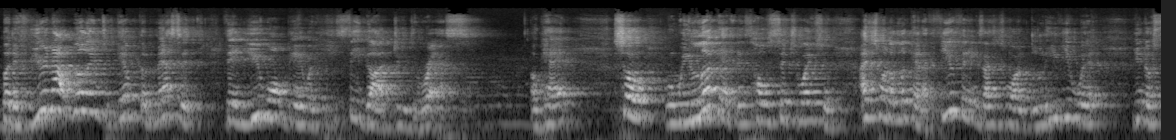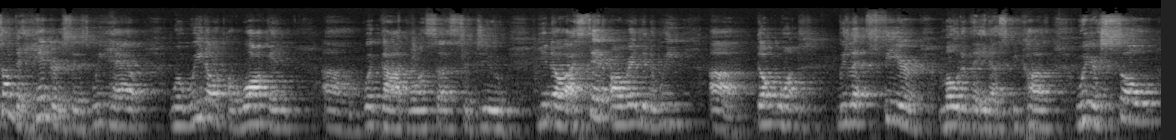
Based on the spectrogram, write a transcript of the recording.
But if you're not willing to give the message, then you won't be able to see God do the rest. Okay? So when we look at this whole situation, I just want to look at a few things I just want to leave you with. You know, some of the hindrances we have when we don't walk in uh, what God wants us to do. You know, I said already that we uh, don't want, we let fear motivate us because we are so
